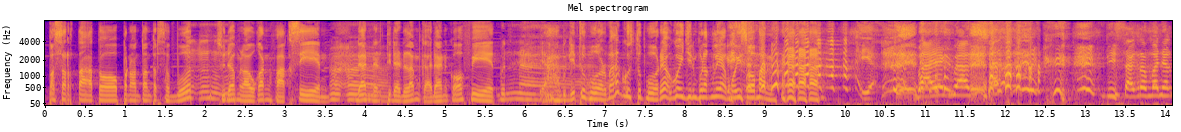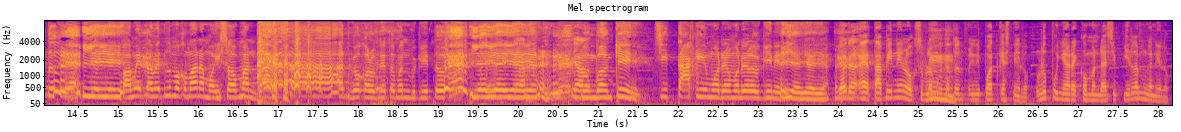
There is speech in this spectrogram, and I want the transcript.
peserta atau penonton tersebut sudah melakukan vaksin dan dan tidak dalam keadaan COVID. Bener. Ya begitu Pur. Bagus tuh Pur. Ya gue izin pulang dulu ya mau isoman. Iya. Baik banget. Di Instagram banyak tuh ya. Iya, iya, iya. Pamit pamit lu mau ke mana? Mau isoman? Bangsat. Gue kalau punya temen begitu. Iya iya iya iya. Bangke. Citaki model-model begini. Iya iya iya. Ya udah eh tapi ini loh sebelum Hmm. kita tutup ini podcast nih loh. Lu punya rekomendasi film gak nih loh?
